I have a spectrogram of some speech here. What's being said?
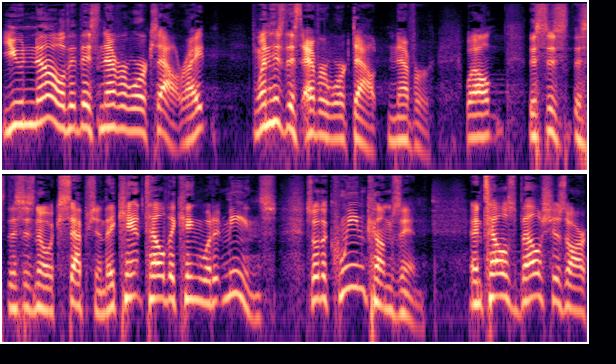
you know that this never works out, right? When has this ever worked out? Never. Well, this is, this, this is no exception. They can't tell the king what it means. So the queen comes in and tells Belshazzar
